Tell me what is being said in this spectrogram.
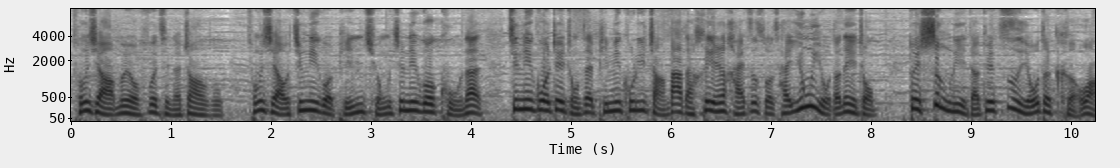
从小没有父亲的照顾，从小经历过贫穷，经历过苦难，经历过这种在贫民窟里长大的黑人孩子所才拥有的那种对胜利的、对自由的渴望。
